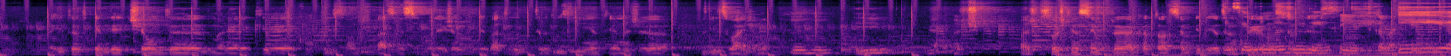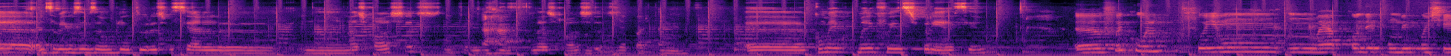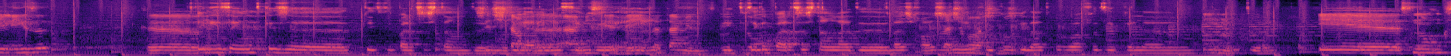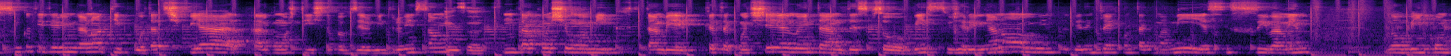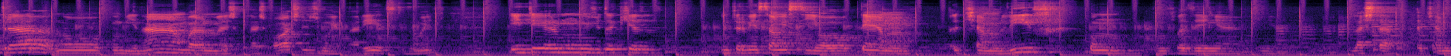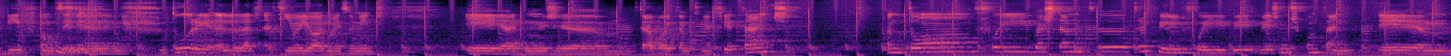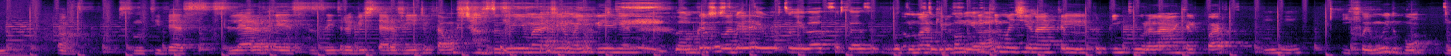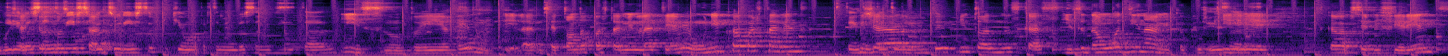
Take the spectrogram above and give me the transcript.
aí tudo depende de show de, de, maneira que a composição do espaço em a gente poder traduzir em termos uh, visuais, né? Uhum. E, yeah, mas as pessoas têm sempre a sempre ideia tranquila. Sempre, Sim, E uh, sabemos fazer uma pintura especial uh, nas rochas, nas rochas. De apartamento. Uh, como, é, como é que foi essa experiência? Uh, foi cool. Foi um, um época onde eu me conheci Elisa Uh, Elisa é onde que já teve parte de gestão de gestão da MCD, exatamente. E tu então, parte de gestão lá de Las Rochas Las e fui convidado para fazer aquela uhum. pintura. E, se, não, se nunca tiver engano, tipo, está a espiar algum artista para fazer uma intervenção, Exato. não está a conhecer um amigo também que está a conhecer, no entanto, dessa pessoa vem sugerir o nome, entrar em contato com a mim e assim sucessivamente não vi encontrar, não combinar, nas, nas costas, não é paredes e tudo mais. Em termos daquela intervenção em si, o tema, chamo livre, como, como fazer minha, minha lá está, eu chamo livre, como fazer minha, minha pintura, ela, ela tinha olhado mais ou menos e alguns um, trabalhos que eu tinha feito antes. Então foi bastante tranquilo, foi mesmo espontâneo. E, um, pronto, se não tivesse, se lhe era, essas entrevistas era vídeo, então mostrava uma imagem, mas infelizmente Não, nunca ver. tem oportunidade, de certeza, que vou ter Mas como fotografia. que imagina aquele, aquela pintura lá naquele quarto Uhum. e foi muito bom. E é Gostei bastante visto para turista, porque é um apartamento bastante visitado. Isso, não estou em erro. Ele- Esse tanto apartamento lá tem, é o único apartamento Tem que já pintura. foi pintado nesse caso. E isso dá uma dinâmica, porque acaba por ser diferente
